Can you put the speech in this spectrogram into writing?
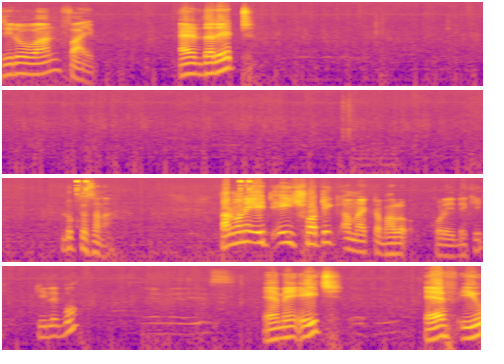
zero one five at the rate ঢুকতেছে না। তার মানে এই এই সঠিক আমরা একটা ভালো করেই দেখি। কি লিখব? M A H F U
